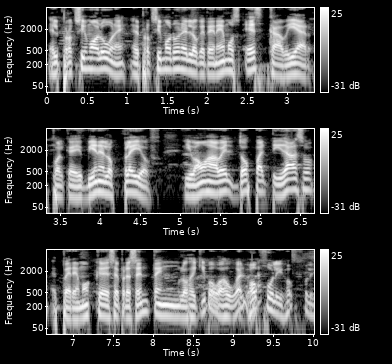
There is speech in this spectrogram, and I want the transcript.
el próximo lunes, el próximo lunes lo que tenemos es caviar, porque vienen los playoffs. Y vamos a ver dos partidazos. Esperemos que se presenten los equipos para jugar. ¿verdad? Hopefully, hopefully.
